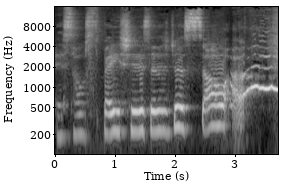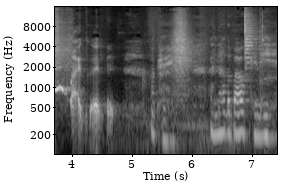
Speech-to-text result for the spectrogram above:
It's so spacious and it's just so, oh my goodness. Okay, another balcony.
